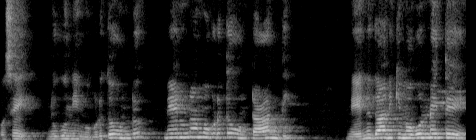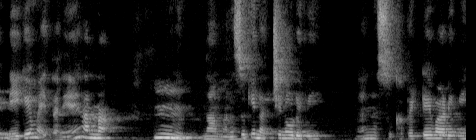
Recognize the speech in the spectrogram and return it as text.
ఒసే నువ్వు నీ మొగుడుతో ఉండు నేను నా మొగుడుతో ఉంటా అంది. నేను దానికి మొగుడినైతే నీకేమైతనే? అన్నా. నా మనసుకి నచ్చినోడివి నన్ను సుఖపెట్టేవాడివి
